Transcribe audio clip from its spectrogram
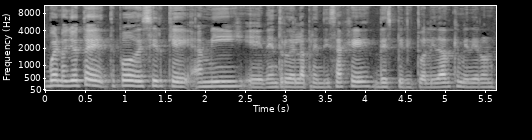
bueno, yo te, te, puedo decir que a mí, eh, dentro del aprendizaje de espiritualidad que me dieron,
